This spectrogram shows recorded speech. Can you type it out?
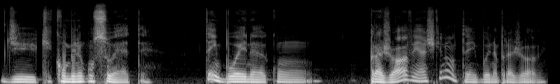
de que combina com suéter. Tem boina com para jovem? Acho que não tem boina para jovem.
